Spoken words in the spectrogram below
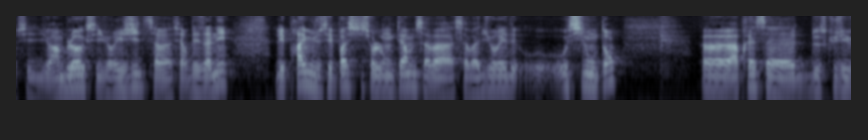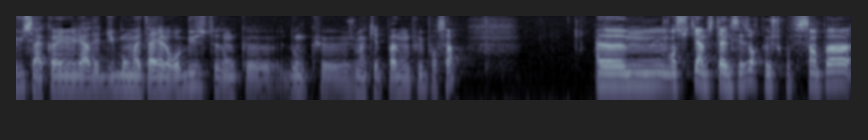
c'est du, un bloc, c'est du rigide, ça va faire des années. Les Prime, je sais pas si sur le long terme ça va, ça va durer aussi longtemps. Euh, après, de ce que j'ai vu, ça a quand même l'air d'être du bon matériel robuste, donc, euh, donc euh, je m'inquiète pas non plus pour ça. ensuite, il y a un petit accessoire que je trouve sympa.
